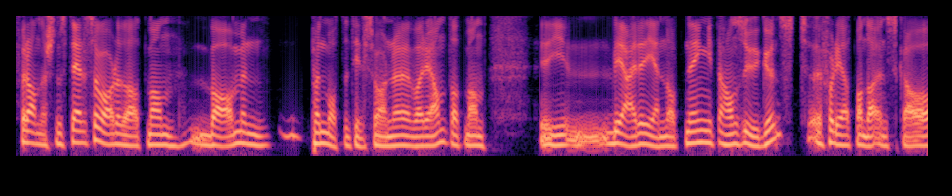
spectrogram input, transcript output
For Andersens del så var det da at man ba om en på en måte tilsvarende variant, at man begjærer gjenåpning til hans ugunst, fordi at man da ønska å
